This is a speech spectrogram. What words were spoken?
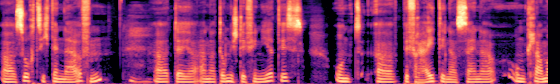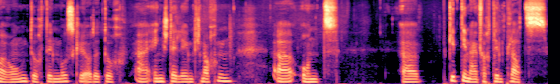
äh, sucht sich den Nerven, mhm. äh, der ja anatomisch definiert ist, und äh, befreit ihn aus seiner Umklammerung durch den Muskel oder durch äh, Engstelle im Knochen äh, und äh, gibt ihm einfach den Platz.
